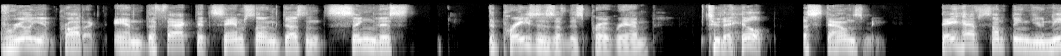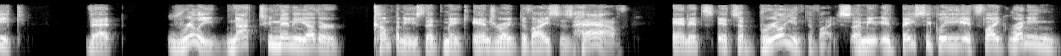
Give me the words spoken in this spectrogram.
brilliant product. And the fact that Samsung doesn't sing this, the praises of this program to the hilt astounds me. They have something unique that really not too many other companies that make Android devices have. And it's it's a brilliant device. I mean, it basically it's like running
